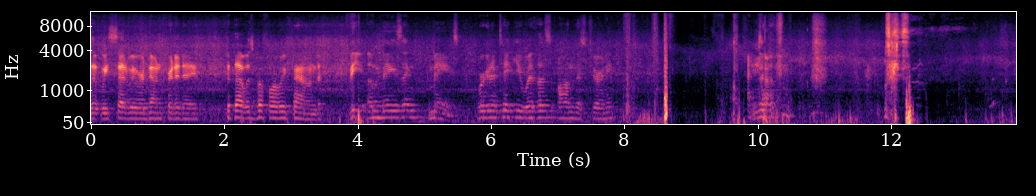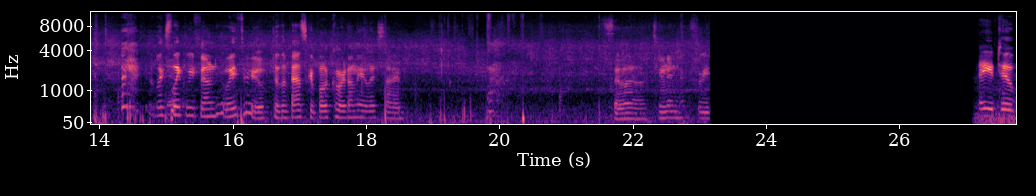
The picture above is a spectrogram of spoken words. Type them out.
that we said we were done for today, but that was before we found the amazing maze. We're gonna take you with us on this journey. And, it looks like we found our way through to the basketball court on the other side. So, uh, tune in next week. Hey, YouTube.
